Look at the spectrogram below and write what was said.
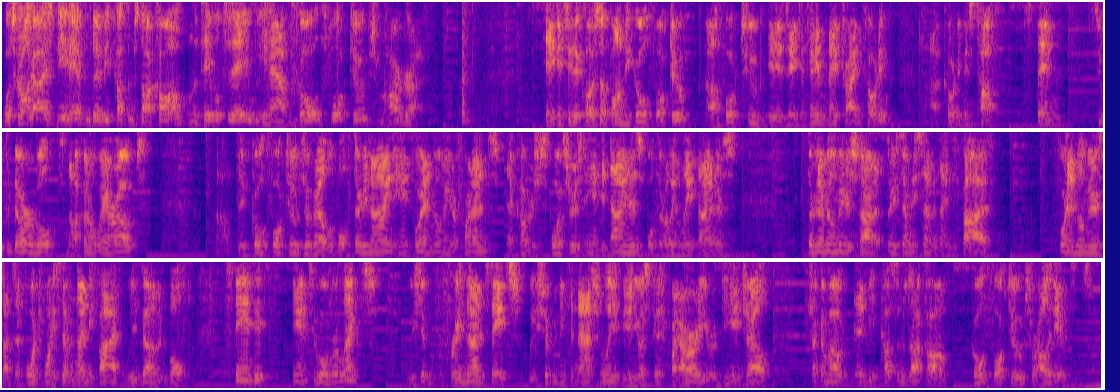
What's going on guys? Steve here from deadbeatcustoms.com. On the table today we have gold fork tubes from Hard Drive. Here you can see the close-up on the gold fork tube. Uh, fork tube is a titanium nitride coating. Uh, coating is tough, it's thin, super durable, it's not going to wear out. Uh, the gold fork tubes are available both 39 and 49 millimeter front ends. That covers your sportsters and your Dynas, both early and late Dynas. 39 millimeters start at 377.95. 49 millimeter starts at 427.95. We've got them in both standard and two over lengths. We ship them for free in the United States. We ship them internationally via USPS Priority or DHL. Check them out, deadbeatcustoms.com. Gold fork tubes for Harley Davidsons.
